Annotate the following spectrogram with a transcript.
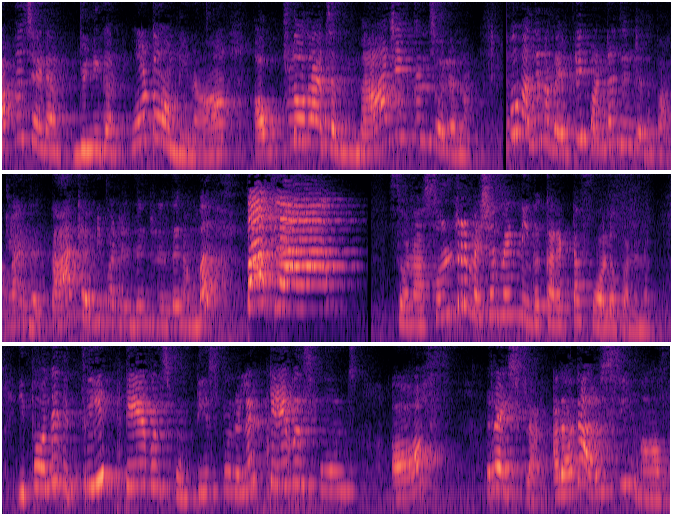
ஆப்பிள் சைடர் வினிகர் போட்டோம் அப்படின்னா அவ்வளோதான் இட்ஸ் அ மேஜிக்னு சொல்லலாம். இப்போ வந்து நம்ம எப்படி பண்ணுறதுன்றது பார்க்கலாம். இந்த பேக் எப்படி பண்ணுறதுன்றது நம்ம பார்க்கலாம். ஸோ நான் சொல்கிற மெஷர்மெண்ட் நீங்கள் கரெக்டாக ஃபாலோ பண்ணணும். இப்போ வந்து இது த்ரீ டேபிள் ஸ்பூன் டீஸ்பூன் இல்லை டேபிள் ஸ்பூன்ஸ் ஆஃப் ரைஸ் ஃப்ளார் அதாவது அரிசி மாவு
